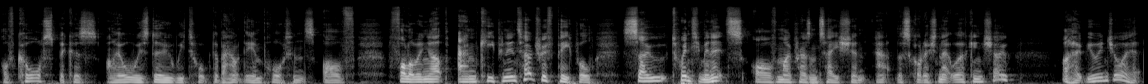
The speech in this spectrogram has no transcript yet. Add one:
of course, because I always do, we talked about the importance of following up and keeping in touch with people. So, 20 minutes of my presentation at the Scottish Networking Show. I hope you enjoy it.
